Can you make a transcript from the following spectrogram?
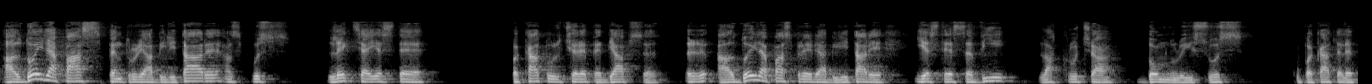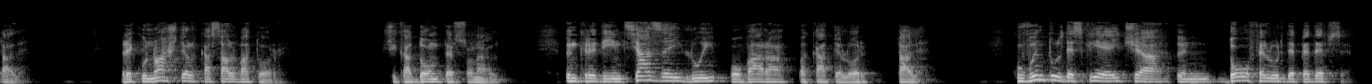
Al doilea pas pentru reabilitare, am spus, lecția este păcatul cere pedeapsă. Al doilea pas spre reabilitare este să vii la crucea Domnului Isus cu păcatele tale. Recunoaște-L ca salvator și ca domn personal. Încredințează-i lui povara păcatelor tale. Cuvântul descrie aici în două feluri de pedepse.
